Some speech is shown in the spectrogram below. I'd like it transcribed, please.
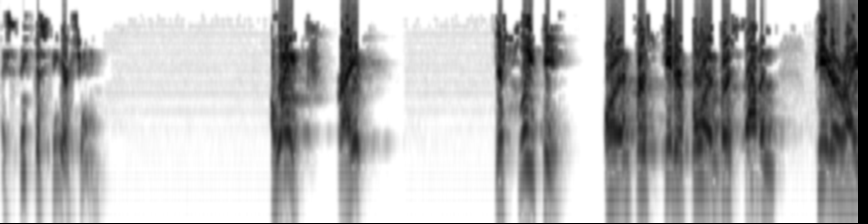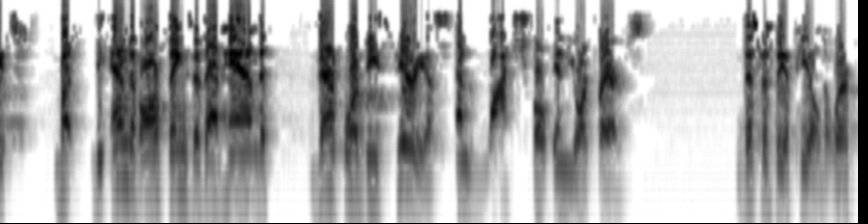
They speak this to your shame. Awake, right? You're sleepy. Or in 1 Peter 4 and verse 7, Peter writes, But the end of all things is at hand. Therefore be serious and watchful in your prayers. This is the appeal that we're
